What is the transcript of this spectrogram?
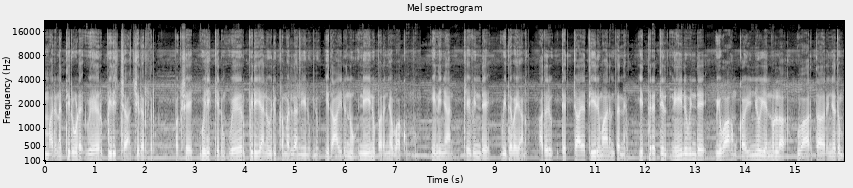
മരണത്തിലൂടെ വേർപിരിച്ച ചിലർ. പക്ഷേ ഒരിക്കലും വേർപിരിയാൻ ഒരുക്കമല്ല നീനു. ഇതായിരുന്നു നീനു പറഞ്ഞ വാക്കും. ഇനി ഞാൻ കെവിന്റെ വിധവയാണ്. അതൊരു തെറ്റായ തീരുമാനം തന്നെ. ഇത്തരത്തിൽ നീനുവിന്റെ വിവാഹം കഴിഞ്ഞു എന്നുള്ള വാർത്ത അറിഞ്ഞതും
